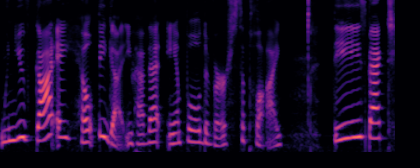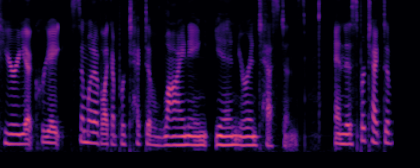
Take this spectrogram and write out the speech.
When you've got a healthy gut, you have that ample, diverse supply. These bacteria create somewhat of like a protective lining in your intestines. And this protective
